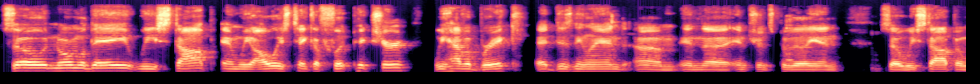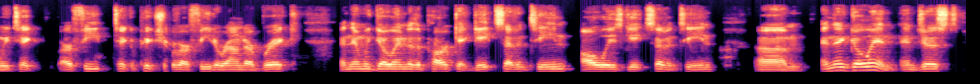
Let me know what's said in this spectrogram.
So normal day, we stop and we always take a foot picture. We have a brick at Disneyland um, in the entrance pavilion. So we stop and we take our feet, take a picture of our feet around our brick, and then we go into the park at gate 17, always gate 17, um, and then go in and just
